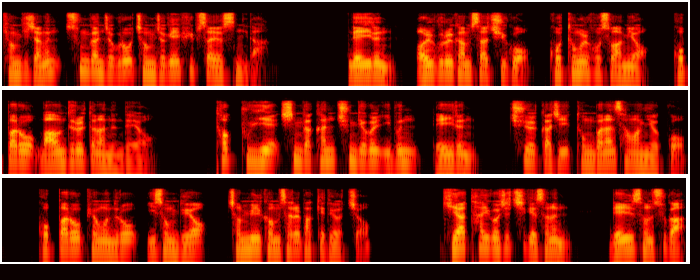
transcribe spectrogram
경기장은 순간적으로 정적에 휩싸였습니다. 내일은 얼굴을 감싸 쥐고 고통을 호소하며 곧바로 마운드를 떠났는데요. 턱 부위에 심각한 충격을 입은 내일은 출혈까지 동반한 상황이었고 곧바로 병원으로 이송되어 전밀 검사를 받게 되었죠. 기아 타이거즈 측에서는 내일 선수가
